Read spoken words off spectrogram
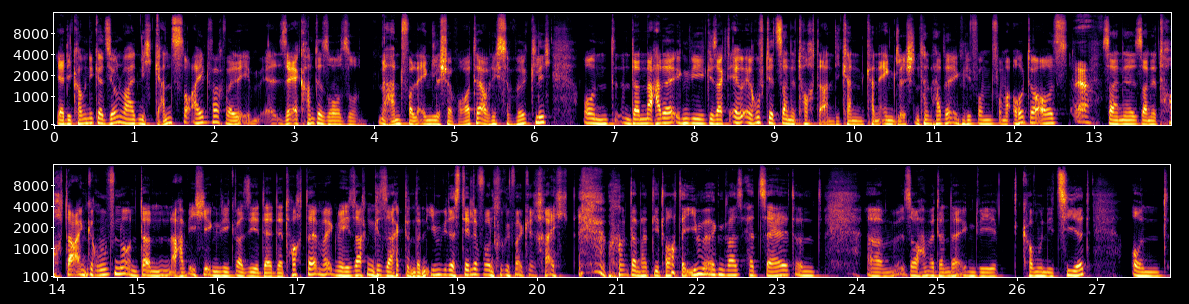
ja, die Kommunikation war halt nicht ganz so einfach, weil eben, also er konnte so, so eine Handvoll englischer Worte, aber nicht so wirklich. Und, dann hat er irgendwie gesagt, er, er, ruft jetzt seine Tochter an, die kann, kann Englisch. Und dann hat er irgendwie vom, vom Auto aus ja. seine, seine Tochter angerufen und dann habe habe ich irgendwie quasi der, der Tochter immer irgendwelche Sachen gesagt und dann ihm wieder das Telefon rübergereicht. Und dann hat die Tochter ihm irgendwas erzählt und ähm, so haben wir dann da irgendwie kommuniziert. Und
